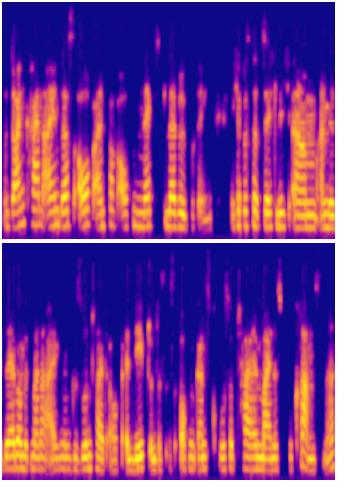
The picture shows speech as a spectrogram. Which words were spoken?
und dann kann einen das auch einfach auf ein Next Level bringen. Ich habe das tatsächlich ähm, an mir selber mit meiner eigenen Gesundheit auch erlebt und das ist auch ein ganz großer Teil meines Programms. Ne?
